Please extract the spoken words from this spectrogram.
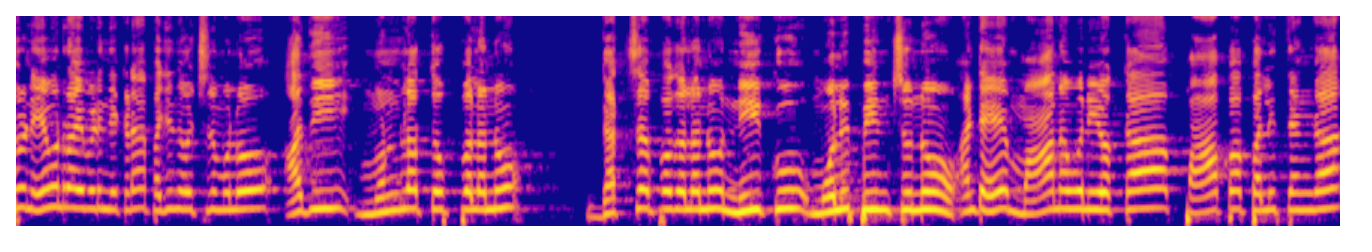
చూడండి ఏమని రాయబడింది ఇక్కడ? పద్దెనిమిది వచ్చినములో అది ముండ్ల తుప్పలను గచ్చ పొదలను నీకు మొలిపించును. అంటే మానవుని యొక్క పాప ఫలితంగా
